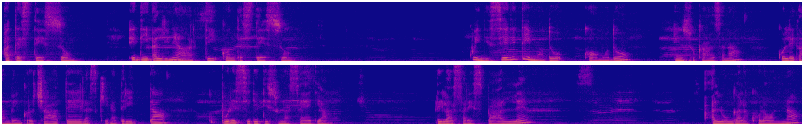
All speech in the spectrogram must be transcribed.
a te stesso e di allinearti con te stesso. Quindi siediti in modo comodo in Sukhasana con le gambe incrociate, la schiena dritta oppure siediti su una sedia. Rilassa le spalle, allunga la colonna,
